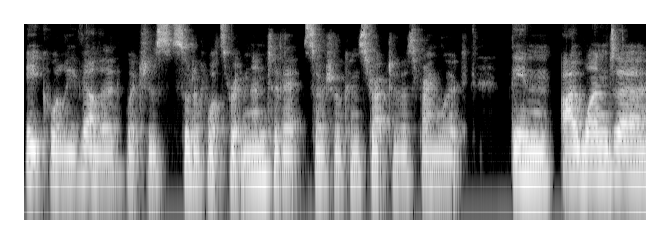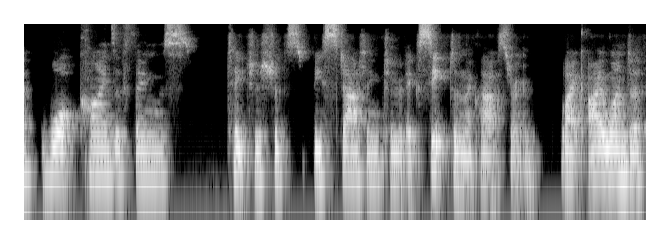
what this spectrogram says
equally valid, which is sort of what's written into that social constructivist framework, then I wonder what kinds of things teachers should be starting to accept in the classroom. Like, I wonder,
